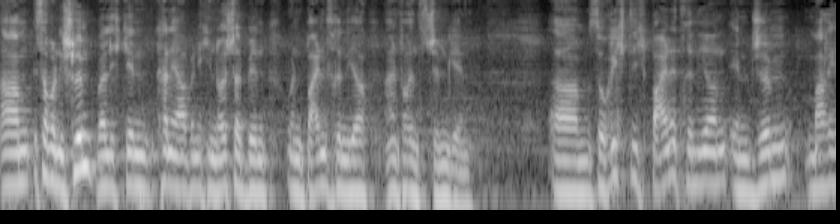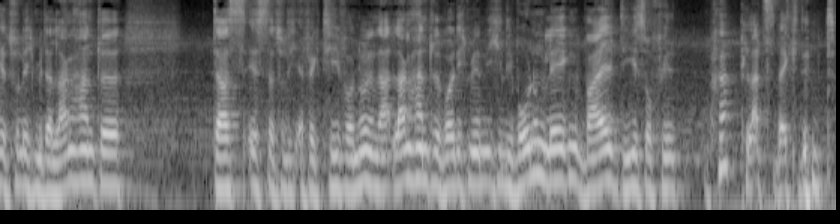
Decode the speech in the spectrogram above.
Ähm, ist aber nicht schlimm, weil ich gehen, kann ja, wenn ich in Neustadt bin und Beine trainiere, einfach ins Gym gehen. Ähm, so richtig Beine trainieren im Gym mache ich natürlich mit der Langhantel. Das ist natürlich effektiver. Nur eine Langhantel wollte ich mir nicht in die Wohnung legen, weil die so viel Platz wegnimmt.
